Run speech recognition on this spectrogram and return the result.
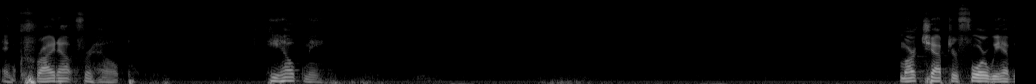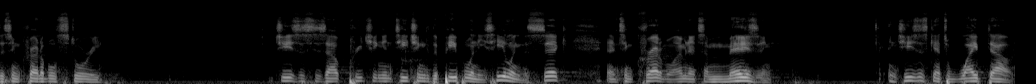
and cried out for help, He helped me. Mark chapter 4, we have this incredible story. Jesus is out preaching and teaching to the people, and he's healing the sick, and it's incredible. I mean, it's amazing. And Jesus gets wiped out.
